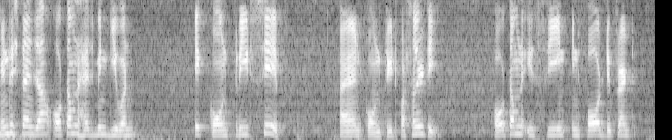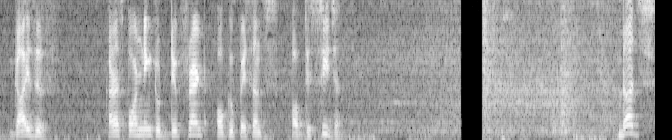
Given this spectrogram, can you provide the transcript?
In this stanza, autumn has been given a concrete shape and concrete personality. Autumn is seen in four different guises corresponding to different occupations of the season. Thus,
